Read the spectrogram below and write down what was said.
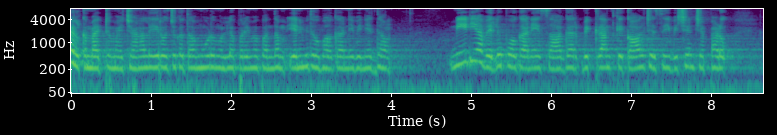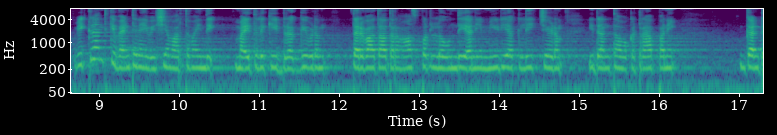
Welcome back to my channel. ఈ రోజు గత మూడు ముళ్ళ ప్రేమ బంధం ఎనిమిదో భాగాన్ని వినేద్దాం. మీడియా వెళ్ళిపోగానే సాగర్ విక్రాంత్కి కాల్ చేసి విషయం చెప్పాడు. విక్రాంత్కి వెంటనే విషయం అర్థమైంది. మైథిలికి డ్రగ్ ఇవ్వడం తర్వాత అతను హాస్పిటల్లో ఉంది అని మీడియాకి లీక్ చేయడం ఇదంతా ఒక ట్రాప్ అని. గంట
